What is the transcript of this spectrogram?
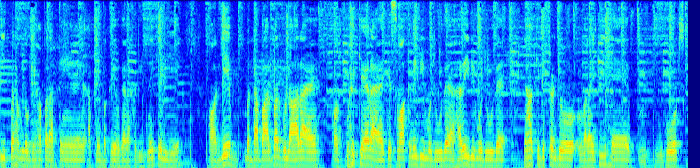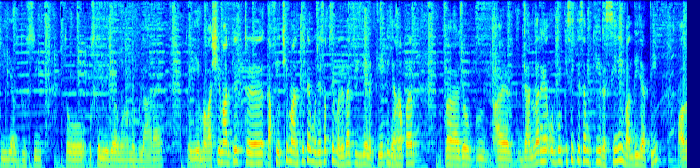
ईद पर हम लोग यहाँ पर आते हैं अपने बकरे वगैरह ख़रीदने के लिए। और ये बंदा बार बार बुला रहा है और कह रहा है कि स्वाकनी भी मौजूद है, हरी भी मौजूद है। यहाँ की डिफरेंट जो वैरायटी है गोट्स की या दूसरी तो उसके लिए जो है वो हमें बुला रहा है। तो ये मवाशी मार्केट काफ़ी अच्छी मार्केट है। मुझे सबसे मज़ेदार चीज़ ये लगती है कि यहाँ पर जो जानवर हैं, उनको किसी किस्म की रस्सी नहीं बांधी जाती और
